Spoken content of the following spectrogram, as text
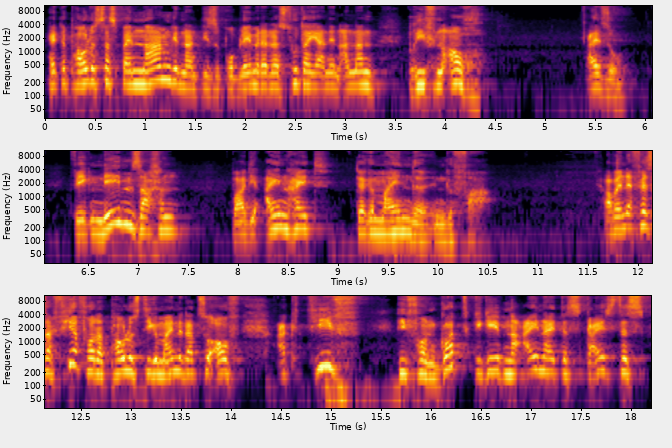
hätte Paulus das beim Namen genannt, diese Probleme, denn das tut er ja in den anderen Briefen auch. Also, wegen Nebensachen war die Einheit der Gemeinde in Gefahr. Aber in Epheser 4 fordert Paulus die Gemeinde dazu auf, aktiv die von Gott gegebene Einheit des Geistes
